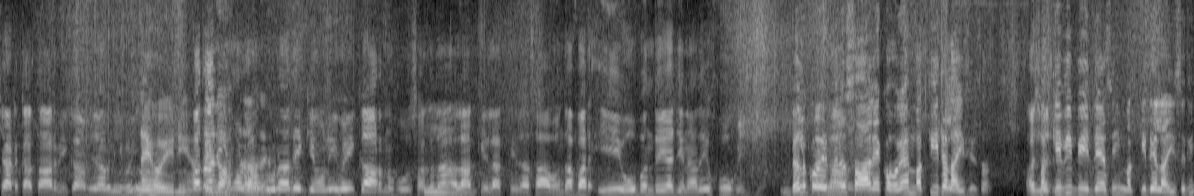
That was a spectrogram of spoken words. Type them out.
ਝਟਕਾ ਤਾਰ ਵੀ ਕਾਮਯਾਬ ਨਹੀਂ ਹੋਈ। ਨਹੀਂ ਹੋਈ ਨਹੀਂ ਪਤਾ ਨਹੀਂ ਹੁਣ। ਉਹਨਾਂ ਦੇ ਕਿਉਂ ਨਹੀਂ ਹੋਈ ਕਾਰਨ ਹੋ ਸਕਦਾ ਇਲਾਕੇ ਇਲਾਕੇ ਦਾ ਹਿਸਾਬ ਹੁੰਦਾ ਪਰ ਇਹ ਉਹ ਬੰਦੇ ਆ ਜਿਨ੍ਹਾਂ ਦੇ ਹੋ ਗਈ ਬਿਲਕੁਲ ਮੈਨੂੰ ਸਾਲ ਇੱਕ ਹੋ ਗਿਆ ਮੱਕੀ ਤੇ ਲਾਈ ਸੀ ਸਰ। ਮੱਕੀ ਵੀ ਬੀਜਦੇ ਅਸੀਂ ਮੱਕੀ ਤੇ ਲਾਈ ਸੀਗੀ।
